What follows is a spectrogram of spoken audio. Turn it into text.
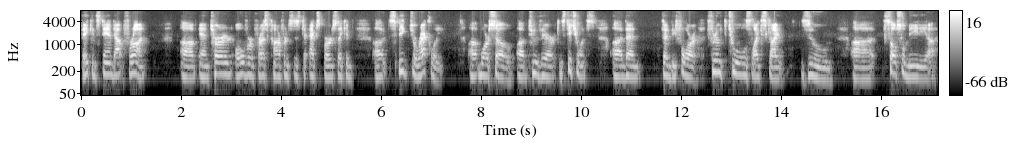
they can stand out front uh, and turn over press conferences to experts. They can uh, speak directly, uh, more so, uh, to their constituents uh, than than before through tools like Skype, Zoom, social media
